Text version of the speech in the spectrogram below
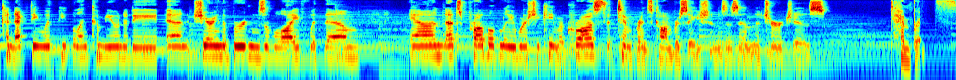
connecting with people in community and sharing the burdens of life with them and that's probably where she came across the temperance conversations, is in the churches. Temperance.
